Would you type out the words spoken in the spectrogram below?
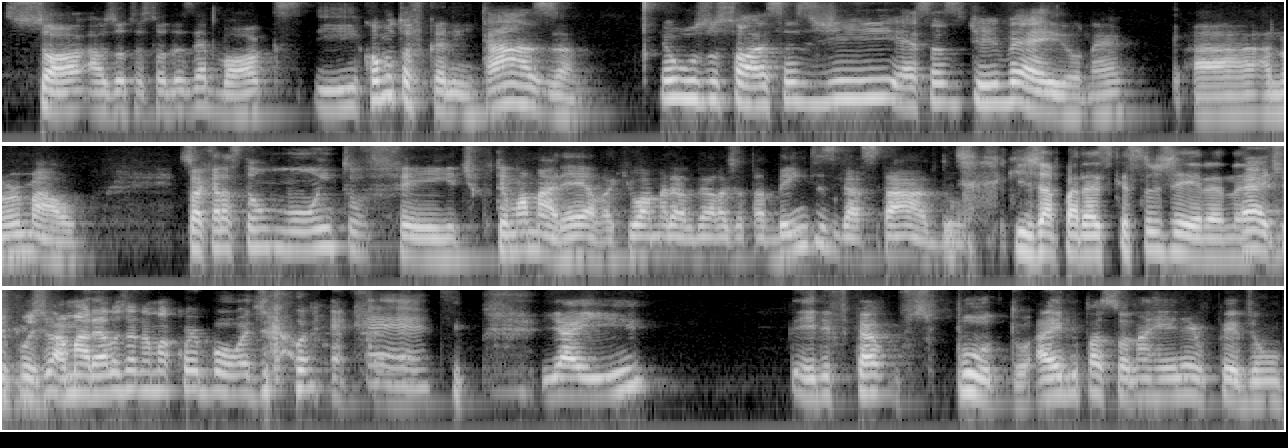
só, as outras todas é box. E como eu tô ficando em casa, eu uso só essas de essas de velho, né? A, a normal. Só que elas estão muito feias. Tipo, tem uma amarela, que o amarelo dela já tá bem desgastado. Que já parece que é sujeira, né? É, tipo, amarelo já não é uma cor boa de cueca. É. Né? E aí ele fica puto. Aí ele passou na Renner, teve um,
